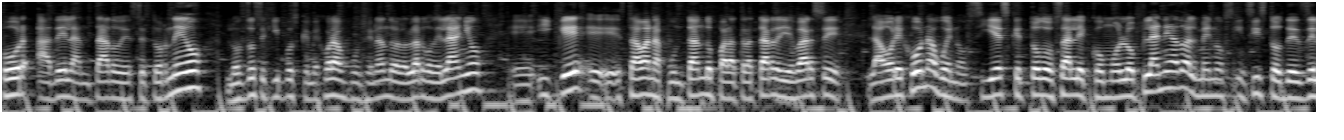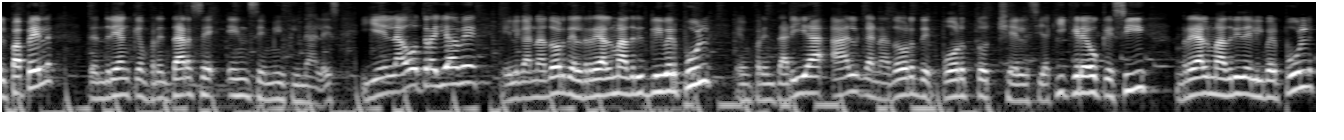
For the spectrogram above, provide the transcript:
por adelantado de este torneo. Los dos equipos que mejoran funcionando a lo largo del año eh, y que eh, estaban apuntando para tratar de llevarse la orejona. Bueno, si es que todo sale como lo planeado, al menos, insisto, desde el papel, tendrían que enfrentarse en semifinales. Y en la otra llave, el ganador del Real Madrid-Liverpool enfrentaría al ganador de Porto-Chelsea. Aquí creo que sí, Real Madrid y Liverpool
